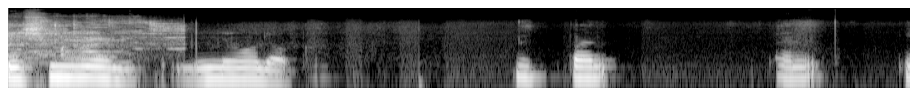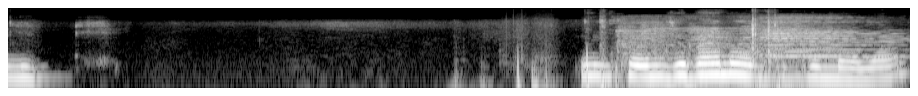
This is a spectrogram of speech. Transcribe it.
Beşinci olmuş. Ne alaka? İlk ben ben ilk ilk önce ben öldürdüm ama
